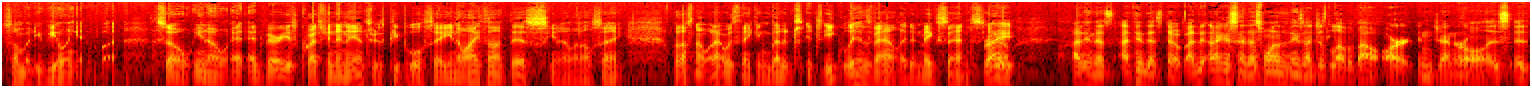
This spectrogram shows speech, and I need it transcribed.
somebody viewing it. But so, you know, at, at various question and answers, people will say, you know, I thought this, you know, and I'll say, well, that's not what I was thinking, but it's it's equally as valid. It makes sense, you know? right i think that's i think that's dope I th- like i said that's one of the things i just love about art in general is it,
